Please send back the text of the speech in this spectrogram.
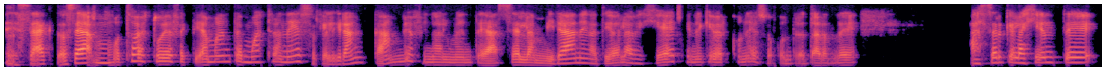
Exacto, o sea, muchos estudios efectivamente muestran eso, que el gran cambio finalmente hacia la mirada negativa de la vejez tiene que ver con eso, con tratar de hacer que la gente,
